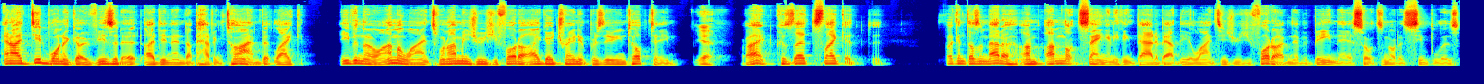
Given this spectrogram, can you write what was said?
and I did want to go visit it. I didn't end up having time, but like. Even though I'm alliance, when I'm in de Fora, I go train at Brazilian top team yeah, right? Because that's like it, it fucking doesn't matter. I'm I'm not saying anything bad about the Alliance in de Fora. I've never been there, so it's not as simple as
